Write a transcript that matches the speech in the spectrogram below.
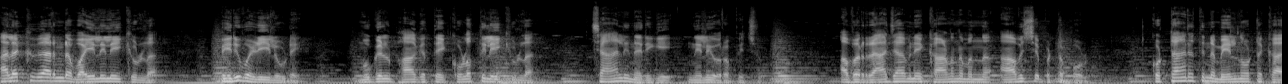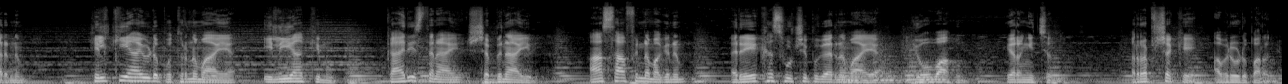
അലക്കുകാരന്റെ വയലിലേക്കുള്ള പെരുവഴിയിലൂടെ മുഗൾ ഭാഗത്തെ കുളത്തിലേക്കുള്ള ചാലിനരികെ നിലയുറപ്പിച്ചു. അവർ രാജാവിനെ കാണണമെന്ന് ആവശ്യപ്പെട്ടപ്പോൾ കൊട്ടാരത്തിന്റെ മേൽനോട്ടക്കാരനും ഹിൽക്കിയായുടെ പുത്രനുമായ ഇലിയാക്കിമും കാര്യസ്ഥനായ ഷബ്നായും ആസാഫിന്റെ മകനും രേഖ സൂക്ഷിപ്പുകാരനുമായ യോവാഹും ഇറങ്ങിച്ചെന്നു. റബ്ഷക്കെ അവരോട് പറഞ്ഞു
